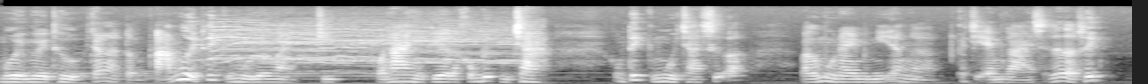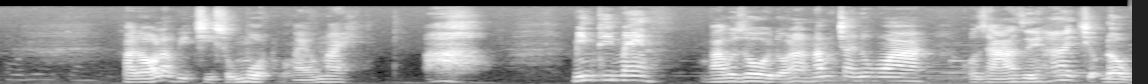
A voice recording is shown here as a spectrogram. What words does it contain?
10 người thử, chắc là tầm 8 người thích cái mùi hương này. Chỉ còn hai người kia là không thích mùi trà, không thích cái mùi trà sữa. Và cái mùi này mình nghĩ rằng là các chị em gái sẽ rất là thích. Và đó là vị trí số 1 của ngày hôm nay à, Minty men. Và vừa rồi đó là 5 chai nước hoa có giá dưới 2 triệu đồng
